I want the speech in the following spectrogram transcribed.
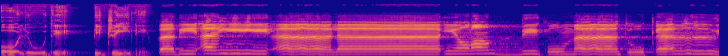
o ljudi, džini. فبأي آلاء ربكما تكذبان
